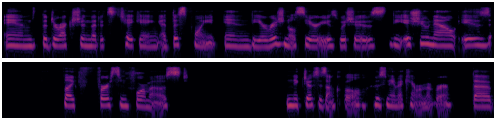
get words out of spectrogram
and the direction that it's taking at this point in the original series which is the issue now is like first and foremost Nyktos's uncle whose name I can't remember the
